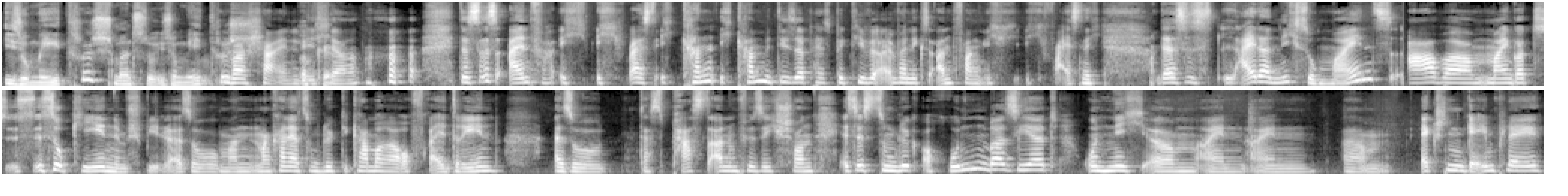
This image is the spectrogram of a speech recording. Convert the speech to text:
Isometrisch? Meinst du isometrisch? Wahrscheinlich, okay. ja. Das ist einfach, ich, ich weiß, ich kann, ich kann mit dieser Perspektive einfach nichts anfangen. Ich, ich weiß nicht. Das ist leider nicht so meins, aber mein Gott, es ist okay in dem Spiel. Also man, man kann ja zum Glück die Kamera auch frei drehen. Also das passt an und für sich schon. Es ist zum Glück auch rundenbasiert und nicht ähm, ein, ein ähm, Action-Gameplay.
